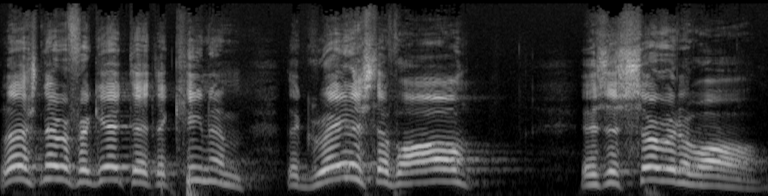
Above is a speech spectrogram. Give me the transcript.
Let us never forget that the kingdom, the greatest of all, is the servant of all.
